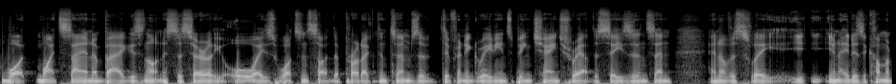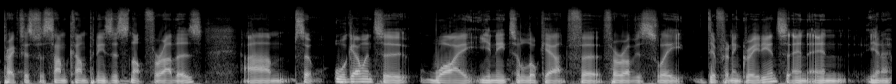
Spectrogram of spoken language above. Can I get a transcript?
what might say in a bag is not necessarily always what's inside the product in terms of different ingredients being changed throughout the seasons. And and obviously you, you know it is a common practice for some companies it's not for others. Um, so we'll go into why you need to look out for for obviously different ingredients and and you know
